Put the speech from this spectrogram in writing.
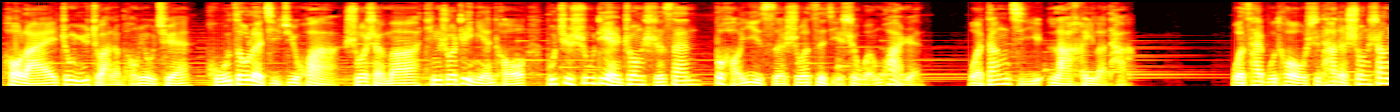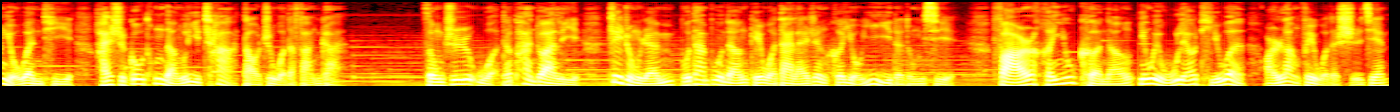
后来终于转了朋友圈，胡诌了几句话，说什么听说这年头不去书店装十三，不好意思说自己是文化人。我当即拉黑了他。我猜不透是他的双商有问题，还是沟通能力差导致我的反感。总之，我的判断里，这种人不但不能给我带来任何有意义的东西，反而很有可能因为无聊提问而浪费我的时间。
